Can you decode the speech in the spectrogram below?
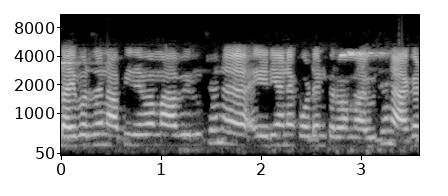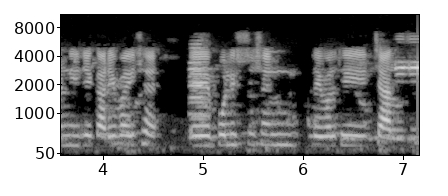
ડાયવર્ઝન આપી દેવામાં આવેલું છે ને એરિયાને કોર્ડન કરવામાં આવ્યું છે અને આગળની જે કાર્યવાહી છે એ પોલીસ સ્ટેશન લેવલથી ચાલુ છે.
